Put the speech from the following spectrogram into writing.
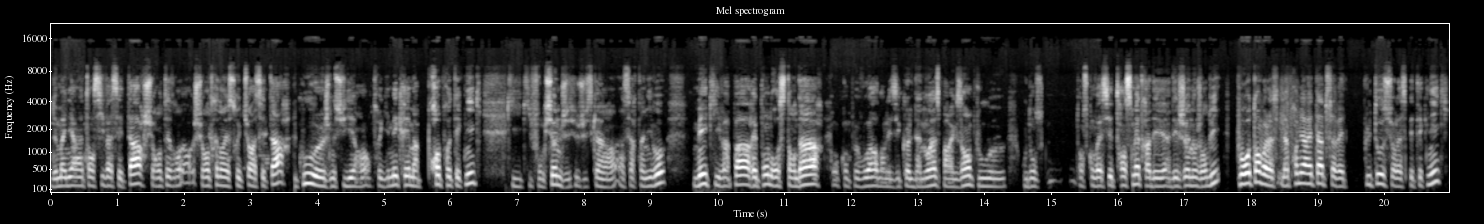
de manière intensive assez tard. Je suis rentré, dans, les structures assez tard. Du coup, je me suis entre guillemets créé ma propre technique qui, fonctionne jusqu'à un, certain niveau, mais qui va pas répondre aux standards qu'on peut voir dans les écoles danoises par exemple ou, ou dans dans ce qu'on va essayer de transmettre à des, jeunes aujourd'hui. Pour autant, voilà, la première étape, ça va être plutôt sur l'aspect technique.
